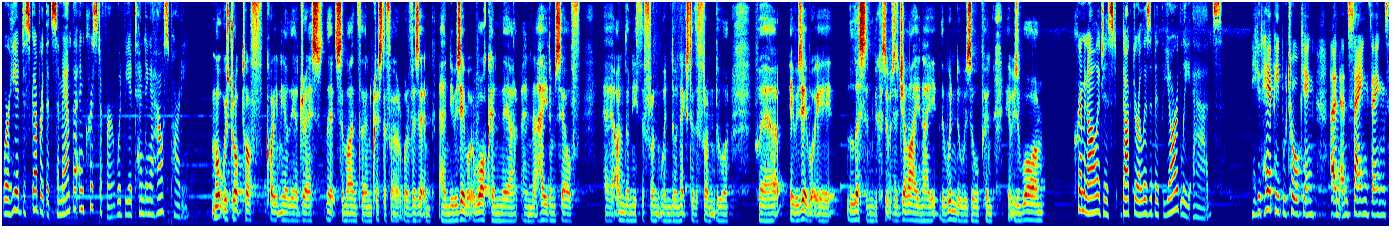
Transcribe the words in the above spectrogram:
where he had discovered that Samantha and Christopher would be attending a house party. Moat was dropped off quite near the address that Samantha and Christopher were visiting, and he was able to walk in there and hide himself uh, underneath the front window next to the front door, where he was able to listen because it was a July night, the window was open, it was warm. Criminologist Dr. Elizabeth Yardley adds He could hear people talking and, and saying things,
